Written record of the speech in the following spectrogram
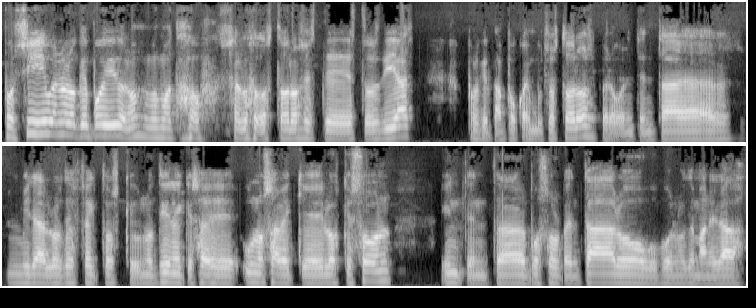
Pues sí, bueno, lo que he podido, ¿no? Hemos matado solo dos toros este, estos días, porque tampoco hay muchos toros, pero bueno, intentar mirar los defectos que uno tiene, que sabe, uno sabe que los que son, intentar pues, solventar o, bueno, de manera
